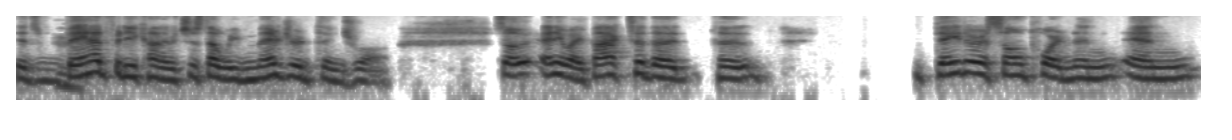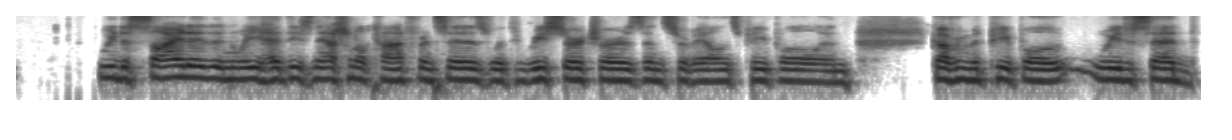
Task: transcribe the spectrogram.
it's mm. bad for the economy. It's just that we measured things wrong. So anyway, back to the, the data is so important. And, and we decided, and we had these national conferences with researchers and surveillance people and government people. We just said,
